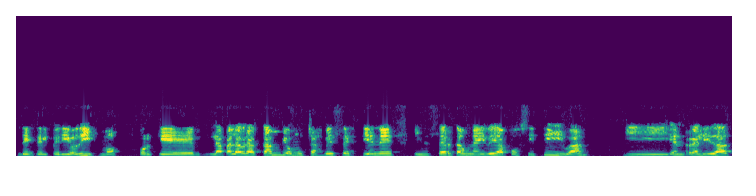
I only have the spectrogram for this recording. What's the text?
desde el periodismo, porque la palabra cambio muchas veces tiene inserta una idea positiva y en realidad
